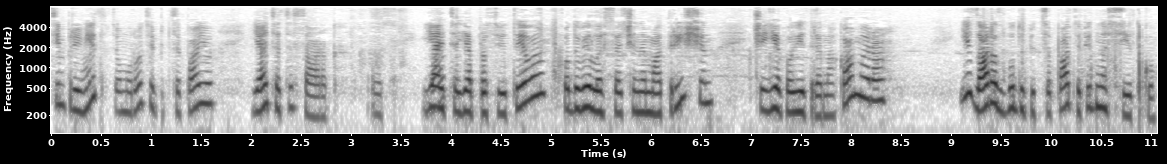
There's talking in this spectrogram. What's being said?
Всім привіт! В цьому році підсипаю яйця цесарок. Ось. Яйця я просвітила, подивилася, чи нема тріщин, чи є повітряна камера. І зараз буду підсипати під насітку.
